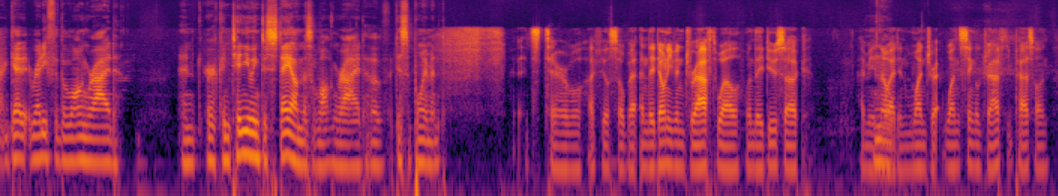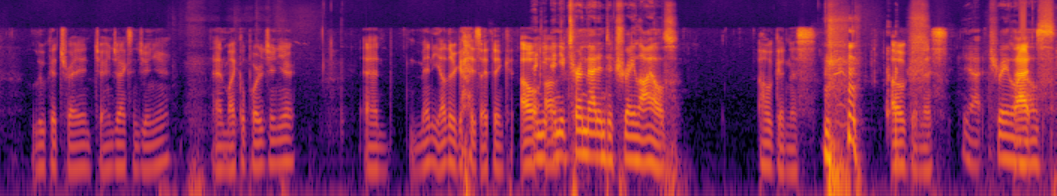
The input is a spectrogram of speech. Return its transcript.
I get it ready for the long ride, and are continuing to stay on this long ride of disappointment. It's terrible. I feel so bad, and they don't even draft well when they do suck. I mean, No. what in one dra- one single draft you pass on Luka Trae and Jaren Jackson Jr. and Michael Porter Jr. and many other guys. I think. Oh, and you, uh, and you turn that into Trey Lyles. oh goodness. oh goodness. Yeah, Trey Lyles.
